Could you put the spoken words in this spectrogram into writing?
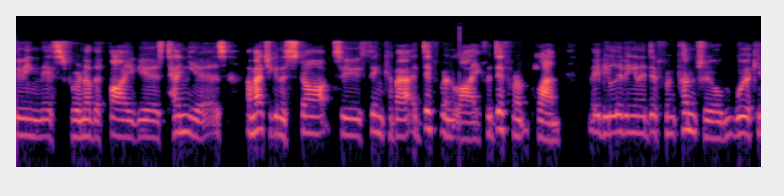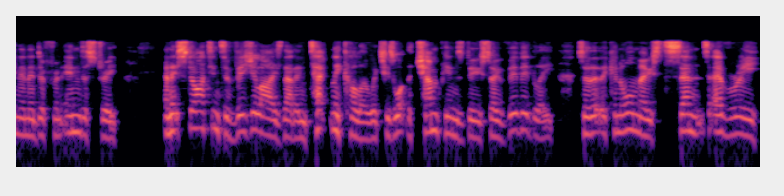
doing this for another five years, 10 years. I'm actually going to start to think about a different life, a different plan, maybe living in a different country or working in a different industry. And it's starting to visualize that in Technicolor, which is what the champions do so vividly, so that they can almost sense every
